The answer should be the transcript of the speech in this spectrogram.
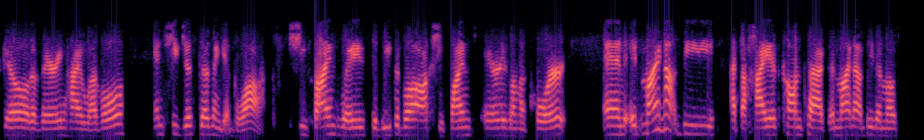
skill at a very high level and she just doesn't get blocked. She finds ways to beat the block. She finds areas on the court. And it might not be at the highest contact. It might not be the most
